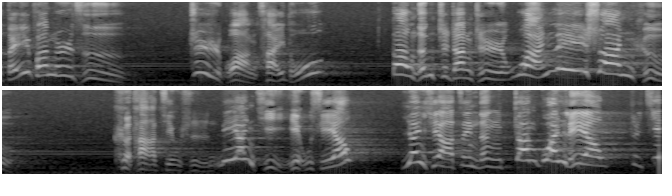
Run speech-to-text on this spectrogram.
那对方儿子智广才多，倒能执掌之万里山河。可他就是年纪幼小，眼下怎能掌管了这江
